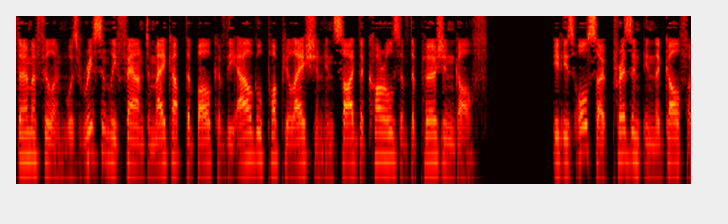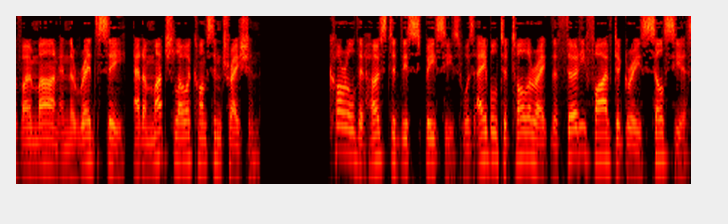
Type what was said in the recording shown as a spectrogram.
thermophilum was recently found to make up the bulk of the algal population inside the corals of the Persian Gulf. It is also present in the Gulf of Oman and the Red Sea, at a much lower concentration. Coral that hosted this species was able to tolerate the 35 degrees Celsius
